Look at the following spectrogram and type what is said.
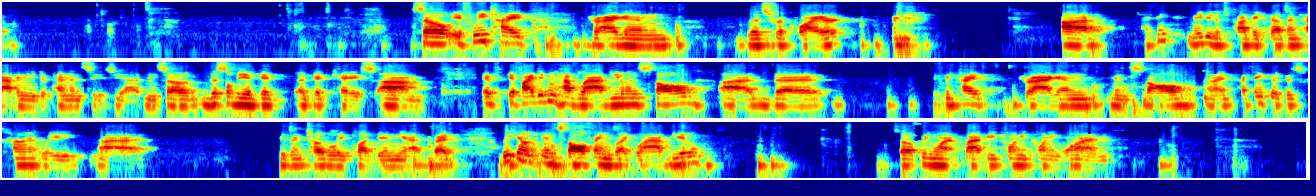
So if we type Dragon list required. Uh, I think maybe this project doesn't have any dependencies yet, and so this will be a good a good case. Um, if if I didn't have LabVIEW installed, uh, the if we type Dragon install, and I, I think that this currently uh, isn't totally plugged in yet, but we can install things like LabVIEW. So if we want LabVIEW 2021,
